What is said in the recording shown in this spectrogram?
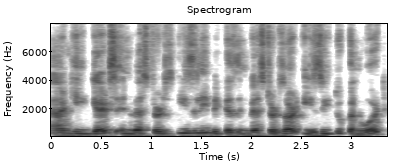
and he gets investors easily because investors are easy to convert.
